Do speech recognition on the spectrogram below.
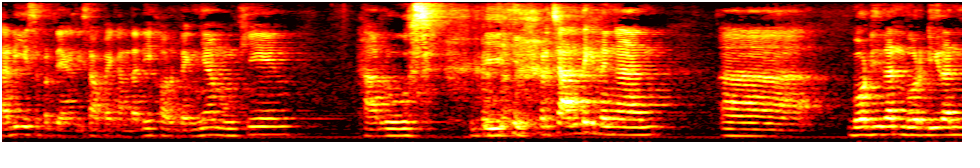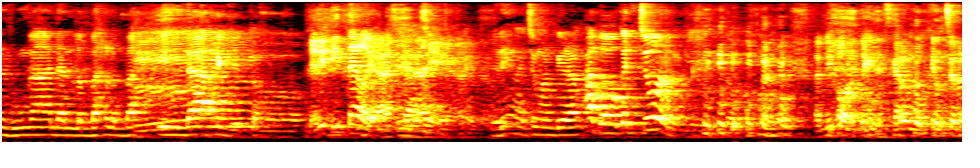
tadi seperti yang disampaikan tadi hordengnya mungkin harus dipercantik dengan uh, bordiran-bordiran bunga dan lebah-lebah Hmm. indah gitu Jadi detail ya sebenarnya. Iya. ya, itu. jadi nggak cuma bilang ah bau kencur gitu Tadi hordeng sekarang mau kencur.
